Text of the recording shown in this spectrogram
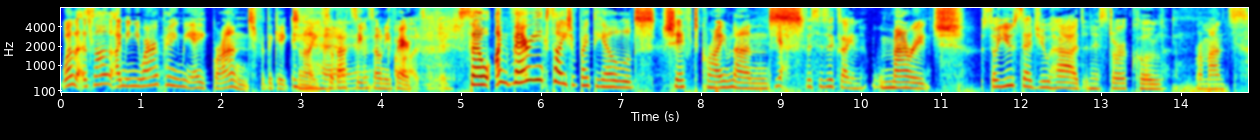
Well, as long I mean, you are paying me eight grand for the gig tonight, so that Yeah, seems only fair. God. So I'm very excited about the old Shift Crimeland Yes, this is exciting. marriage. So you said you had an historical romance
